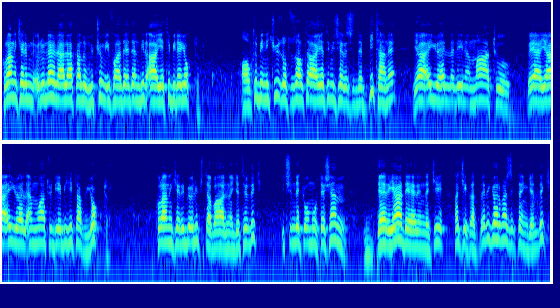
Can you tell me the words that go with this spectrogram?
Kur'an-ı Kerim'in ölülerle alakalı hüküm ifade eden bir ayeti bile yoktur. 6236 ayetin içerisinde bir tane ya eyyühellezine matu veya ya eyyühel emvatu diye bir hitap yoktur. Kur'an-ı Kerim'i ölü kitabı haline getirdik. İçindeki o muhteşem derya değerindeki hakikatleri görmezlikten geldik.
